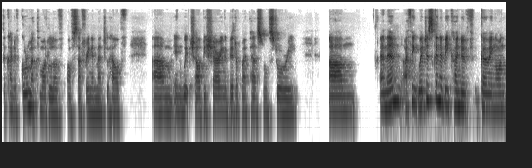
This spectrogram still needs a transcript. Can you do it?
the kind of Gurmat model of, of suffering and mental health, um, in which I'll be sharing a bit of my personal story. Um, and then I think we're just going to be kind of going on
